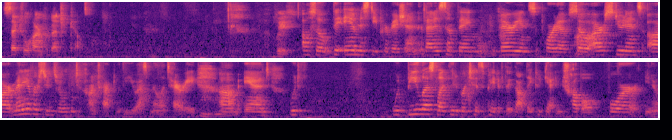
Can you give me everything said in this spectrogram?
Sexual Harm Prevention Council. Please. Also, the amnesty provision, that is something very in support of. So our students are, many of our students are looking to contract with the US military Mm-hmm. um, and would would be less likely to participate if they thought they could get in trouble for you know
